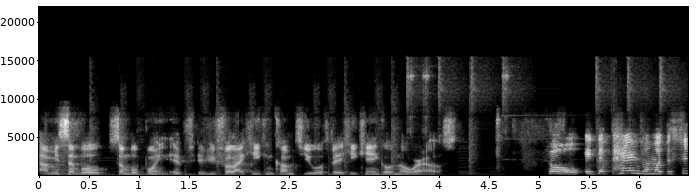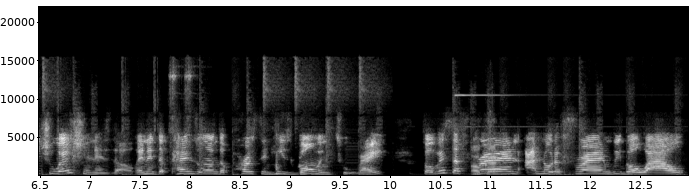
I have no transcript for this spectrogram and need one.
I mean, simple, simple point. If if you feel like he can come to you with it, he can't go nowhere else. So it depends on what the situation is, though, and it depends on the person he's going to, right? So if it's a friend, okay. I know the friend, we go out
